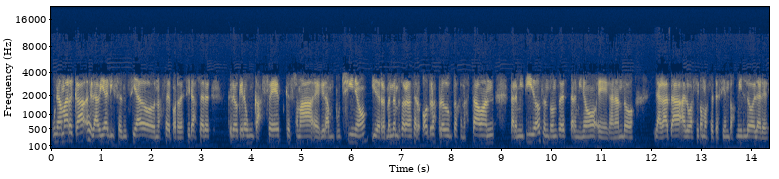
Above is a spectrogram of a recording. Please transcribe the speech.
una marca le había licenciado, no sé, por decir hacer, creo que era un café que se llamaba eh, Gran Puccino y de repente empezaron a hacer otros productos que no estaban permitidos, entonces terminó eh, ganando la gata algo así como 700 mil dólares.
